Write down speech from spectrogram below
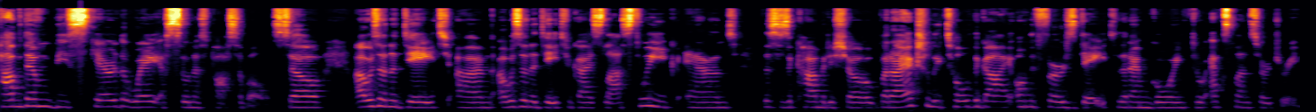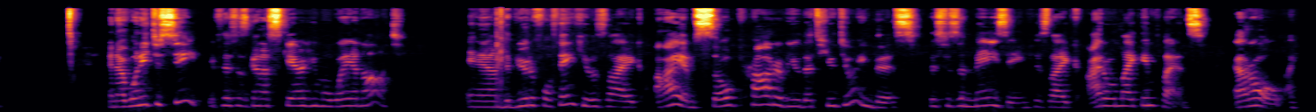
have them be scared away as soon as possible. So I was on a date. Um, I was on a date, you guys, last week, and this is a comedy show. But I actually told the guy on the first date that I'm going through explant surgery, and I wanted to see if this is gonna scare him away or not. And the beautiful thing, he was like, I am so proud of you that you're doing this. This is amazing. He's like, I don't like implants. At all. I,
